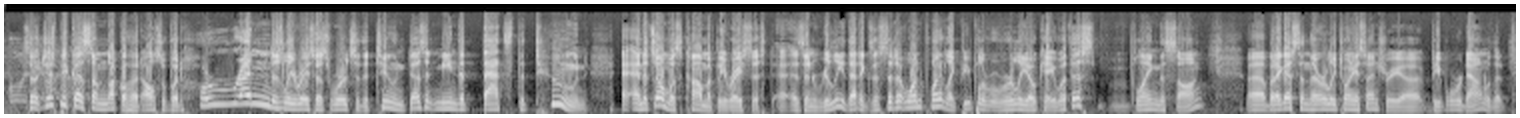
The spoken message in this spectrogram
Boise. So just because some knucklehead also put horrendously racist words to the tune doesn't mean that that's the tune. And it's almost comically racist, as in really that existed at one point. Like people were really okay with this playing this song, uh, but I guess in the early 20th century, uh, people were down with it.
